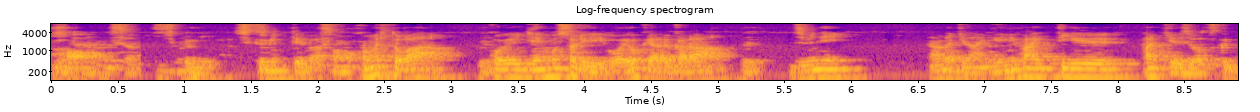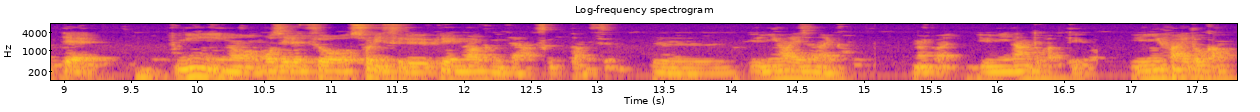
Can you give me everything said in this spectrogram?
みたいなんですよ。仕組み。仕組みっていうか、その、この人はうん、こういう言語処理をよくやるから、うん自分に、なんだっけな、 unify っていうパッケージを作って、任意の文字列を処理するフレームワークみたいなのを作ったんですよ。うん。 unify じゃないか。なんか、ユニなんとかっていうの。 unified か。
